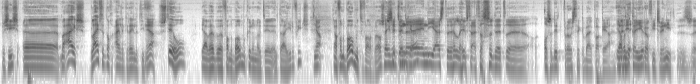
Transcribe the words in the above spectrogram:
precies. Maar Ajax blijft het nog eigenlijk relatief Ja. stil. Ja, we hebben Van de Bomen kunnen noteren en Tahirovic. Ja. Nou, Van de Bomen toevallig wel, Zit in 27 de, in de juiste leeftijd als we dit, eh, als we dit pro-stick erbij pakken. Ja, Ja, die de- Tahirovic weer niet. Dus eh,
